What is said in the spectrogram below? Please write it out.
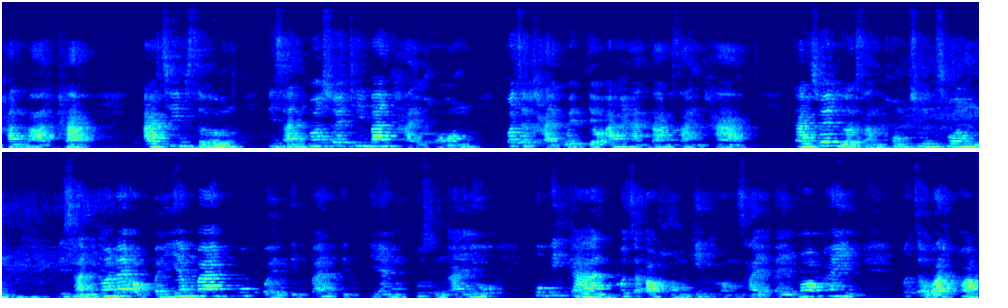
1,000 บาทค่ะ อาชีพเสริม ดิฉันก็ช่วยที่บ้านขายของ ก็จะขายก๋วยเตี๋ยวอาหารตามสั่งค่ะ การช่วยเหลือสังคมชุมชน ดิฉันก็ได้ออกไปเยี่ยมบ้านผู้ป่วยติดบ้านติดเตียง ผู้สูงอายุ ผู้พิการก็จะเอาของกินของใช้ไปมอบให้ ก็จะวัดความ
